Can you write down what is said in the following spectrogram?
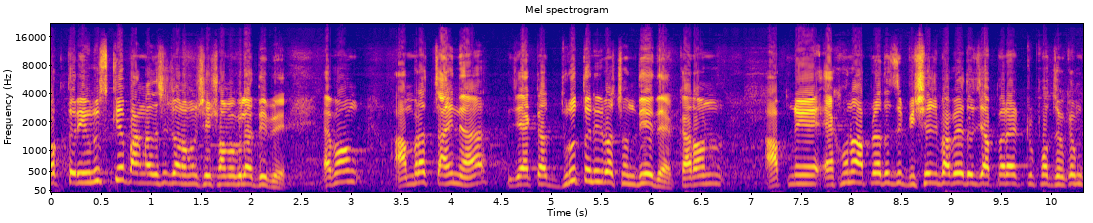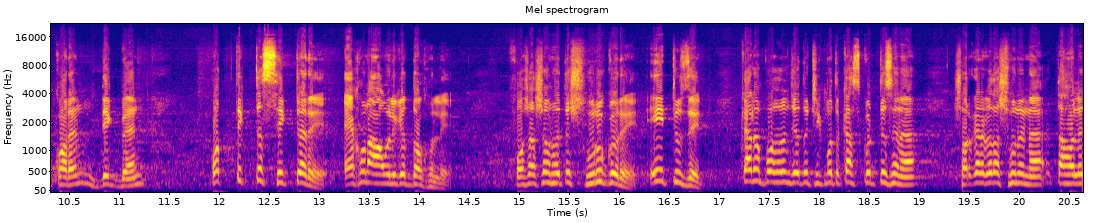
ডক্টর ইউনুসকে বাংলাদেশের জনগণ সেই সময়গুলো দিবে। এবং আমরা চাই না যে একটা দ্রুত নির্বাচন দিয়ে দেয়, কারণ আপনি এখনও আপনাদের যে বিশেষভাবে যদি আপনারা একটু পর্যবেক্ষণ করেন, দেখবেন প্রত্যেকটা সেক্টরে এখন আওয়ামী লীগের দখলে। প্রশাসন হতে শুরু করে এ টু জেড কারণ প্রশাসন যেহেতু ঠিকমতো কাজ করতেছে না, সরকারের কথা শুনে না, তাহলে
